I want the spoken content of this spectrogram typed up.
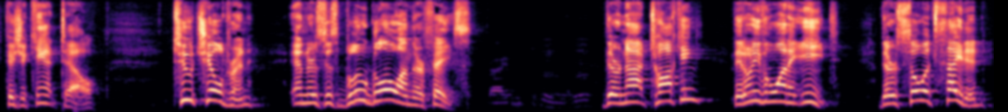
because you can't tell, two children, and there's this blue glow on their face. They're not talking, they don't even want to eat. They're so excited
